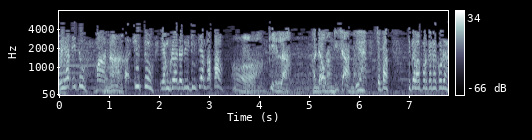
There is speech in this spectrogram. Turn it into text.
Lihat itu. Mana? Eh, Itu yang berada di ujung tiang kapal. Oh, gila. Ada orang di sana. Ya, cepat. Kita laporkan Nakoda.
